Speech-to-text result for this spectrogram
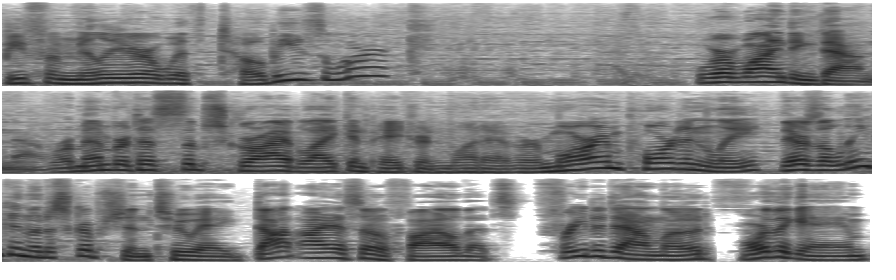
be familiar with Toby's work? We're winding down now. Remember to subscribe, like, and patron, whatever. More importantly, there's a link in the description to a .iso file that's free to download for the game.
